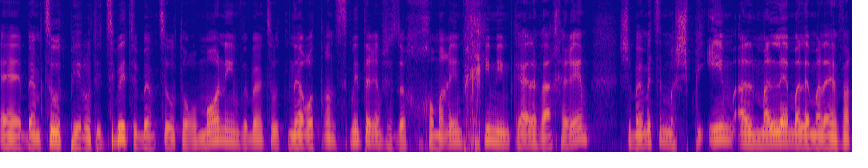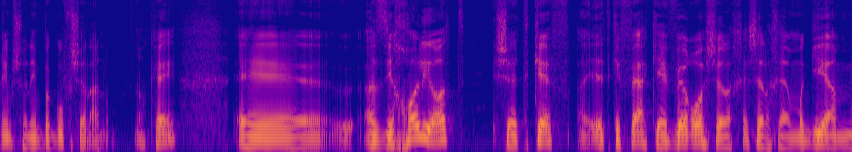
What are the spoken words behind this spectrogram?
אה, באמצעות פעילות עצבית ובאמצעות הורמונים ובאמצעות נוירוטרנסמיטרים, שזה חומרים כימיים כאלה ואחרים, שבאמת משפיעים על מלא מלא מלא איברים שונים בגוף שלנו, אוקיי? אז יכול להיות שהתקף, התקפי הכאבי ראש שלכ, שלכם מגיע, מ,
